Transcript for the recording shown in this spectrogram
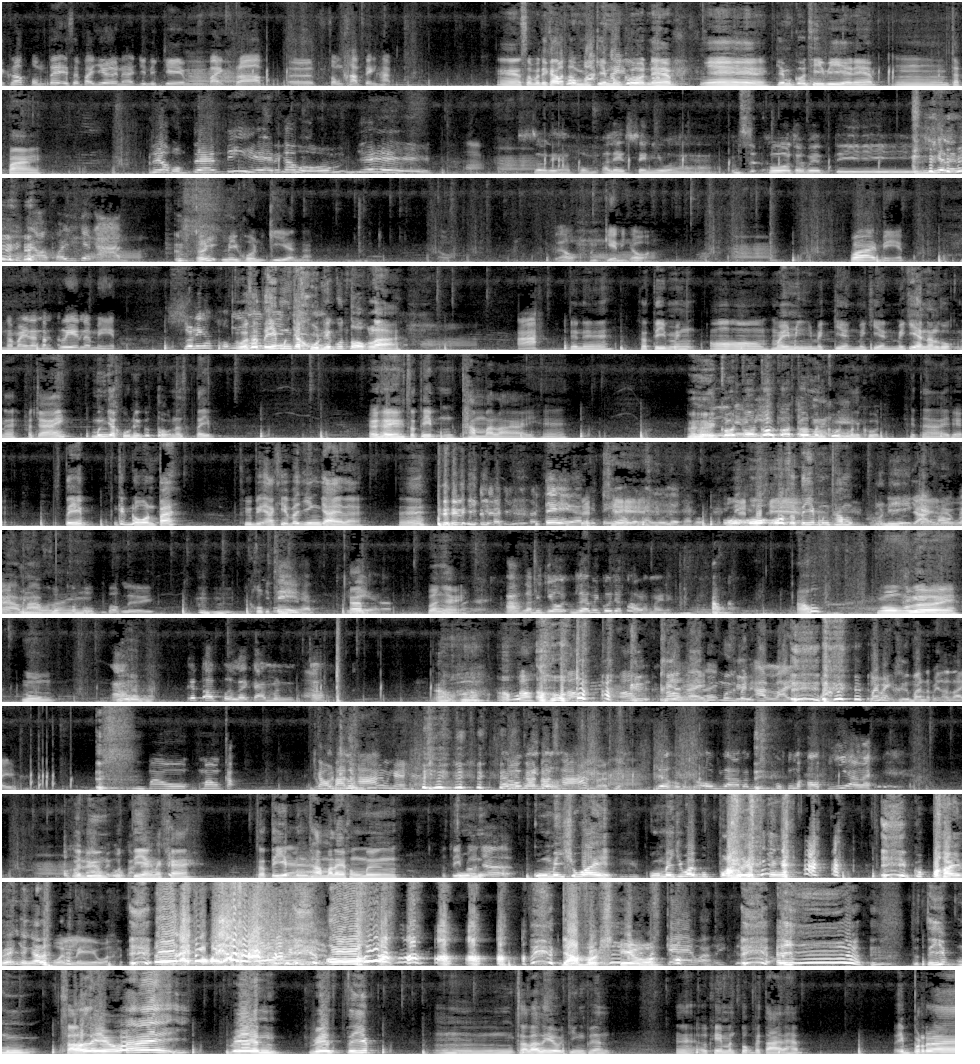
ดีครับ ผมเต้เอสไฟเยอร์นะฮะอยู่ในเกม Minecraft เอ่อสงครามเต็งหัก อ่าสวัสดีครับ What the ผม fuck เกมมังโกรนะครับเย้เกมมังโกรทีวีนะครับอืมจัดไปเรียกผมแดนนี่เองนะครับผม เย้สวัสดีครับผมอเล็กเซนิวาโฟร์ทเวนตี้เฮียอะไรไม่เป็นยาวไปเกียดอ่านเฮ้ย มีคนเกลียนอะ แล้วเหรอมันเกรียนอีกแล้วเหรอว่ายเมด ทำไมนั้นต้องเกรียนนะเมดสวัสดีครับผมโอ้สตีฟมึงจะขุนให้กูตกล่ะอะเดี๋ยวนะสตีฟแม่งอ๋อไม่มีไม่เกรียนไม่เกรียนไม่เกรียนนะลูกนะเข้าใจมึงจะขุนให้กูตกนะสตีฟเฮ้ยเฮ้ยสตีฟมึงทำอะไรฮะเฮ้ยโกดโกดโกดโกดโกดมันขุดมันขุดให้ตายเถอะสตีฟก็โดนปะถือพี่อาร์คิดว่ายิ่งใหญ่แหละ ฮะพี่เต้ครับพี่เต้ออกไปทางนู้นเลยครับผมโอ้โอ้โอ้สตีฟมึงทำวันนี้แกงเมากามาครบไม่ก็เอาอะไรผมบอกเลยอื้อหือครบพี่เต้ครับพี่ครับเต้ครับว่าไง อะแล้วพี่เกียวแล้วพี่โกจะตอบทำไมเนี่ยเอ้าเอ้างงเลย งง อ้าวก็ตอนเปิดรายการมันอ้าวเอ้าเอ้าเอ้าเอาเอ้าเอาเอาคือคือยังไงพวกมึงเป็นอะไร ไม่ไม่คือมันอะเป็นอะไร เมาเมากับ เกาตาช้างหรือไงแป๊บเกานึงกาพี่ตาเดี๋ยวช้างเหรอเดี๋ยวผมเข้าห้องน้ำแป๊บนึงกูเมาเหี้ยอะไร อย่าลืมอุดเตียงนะคะ สตีฟมึงทำอะไรของมึง สตีฟโรเจอร์กูไม่ช่วย กูไม่ช่วยกูปล่อยแม่งอย่างนั้นกูปล่อยแม่งอย่างนั้นโคนเลวอะเอออะไรของไปอะโอ้ดับเบิลคิวมันแก้ว่ะเฮ้ยเกินไอ้เหี้ยสตีฟมึงสารเลวเฮ้ยเวนเวนสตีฟอื้อหือ สารเลวจริงเพื่อนนะโอเคมันตกไปตายแล้วครับไอ้บรา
